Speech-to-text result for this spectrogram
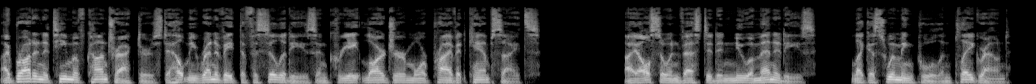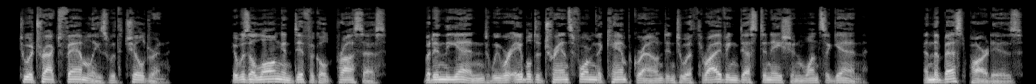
I brought in a team of contractors to help me renovate the facilities and create larger, more private campsites. I also invested in new amenities, like a swimming pool and playground, to attract families with children. It was a long and difficult process, but in the end, we were able to transform the campground into a thriving destination once again. And the best part is,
